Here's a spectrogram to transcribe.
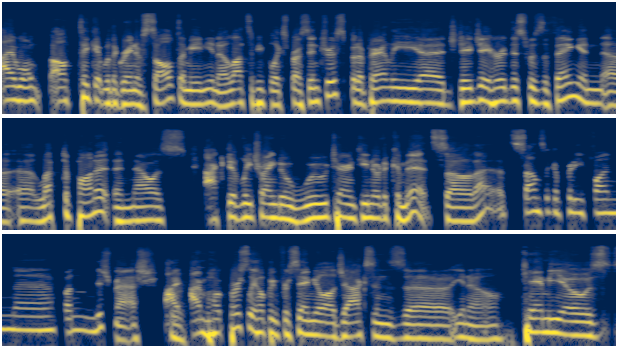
I won't. I'll take it with a grain of salt. I mean, you know, lots of people express interest, but apparently uh, JJ heard this was the thing and uh, uh, leapt upon it, and now is actively trying to woo Tarantino to commit. So that, that sounds like a pretty fun uh, fun mishmash. I, I'm ho- personally hoping for Samuel L. Jackson's uh, you know cameos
